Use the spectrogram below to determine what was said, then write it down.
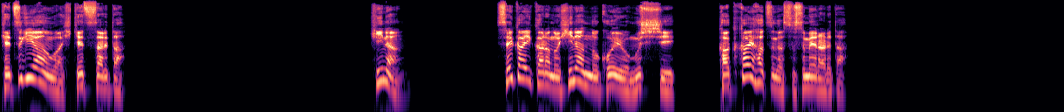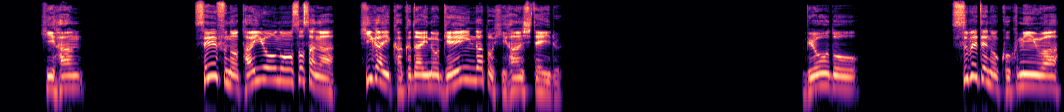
決議案は否決された。非難。世界からの非難の声を無視し、核開発が進められた。批判。政府の対応の遅さが被害拡大の原因だと批判している。平等。すべての国民は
